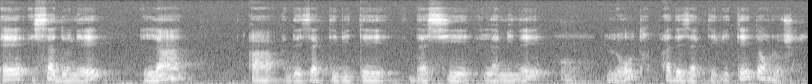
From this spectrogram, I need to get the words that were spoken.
et s'adonner l'un à des activités d'acier laminé, l'autre à des activités d'horlogerie.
